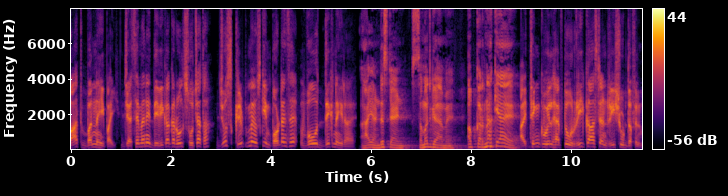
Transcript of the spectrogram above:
बात बन नहीं पाई। जैसे मैंने देविका का रोल सोचा था जो स्क्रिप्ट में उसकी इम्पोर्टेंस है वो दिख नहीं रहा है। आई अंडरस्टैंड समझ गया मैं। अब करना क्या है? I think will have to recast and reshoot the film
